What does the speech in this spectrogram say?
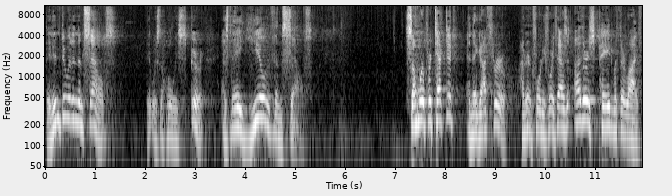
They didn't do it in themselves, it was the Holy Spirit. As they yielded themselves, some were protected and they got through 144,000. Others paid with their life.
